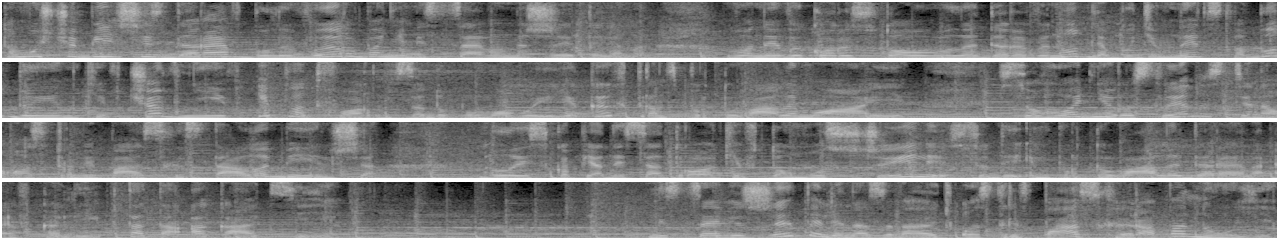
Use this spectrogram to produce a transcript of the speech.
тому що більшість дерев були вирубані місцевими жителями. Вони використовували деревину для будівництва будинків, човнів і платформ, за допомогою яких транспортували Моаї. Сьогодні рослинності на острові Пасхи стало більше. Близько 50 років тому з Чилі сюди імпортували дерева евкаліпта та акації. Місцеві жителі називають острів Пасхи Рапа-Нуї.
